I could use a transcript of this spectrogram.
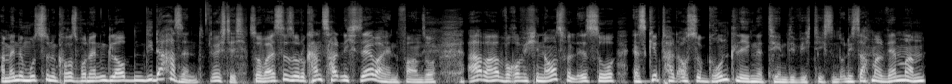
Am Ende musst du den Korrespondenten glauben, die da sind. Richtig. So, weißt du, so, du kannst halt nicht selber hinfahren, so. Aber worauf ich hinaus will, ist so, es gibt halt auch so grundlegende Themen, die wichtig sind. Und ich sag mal, wenn man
